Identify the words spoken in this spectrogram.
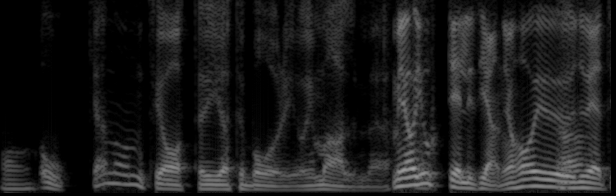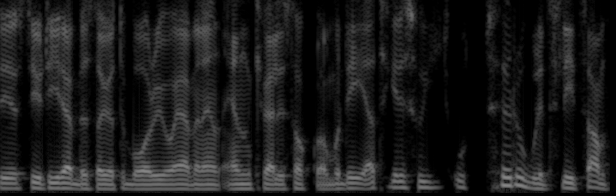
ja. Boka någon teater i Göteborg och i Malmö. Men jag har gjort det lite grann. Jag har ju, Ja. du vet, styrt i Grebbestad, Göteborg och även en, en kväll i Stockholm. Och det, jag tycker det är så otroligt slitsamt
